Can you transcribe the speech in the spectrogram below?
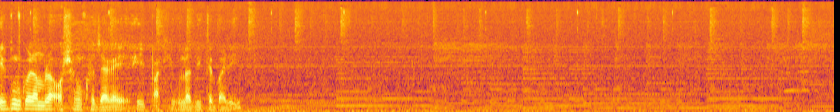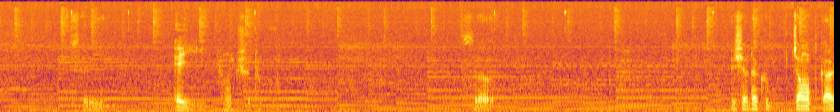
এরকম করে আমরা অসংখ্য জায়গায় এই পাখিগুলো দিতে পারি। এই অংশটুকু। সো বিষয়টা খুব চমৎকার।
